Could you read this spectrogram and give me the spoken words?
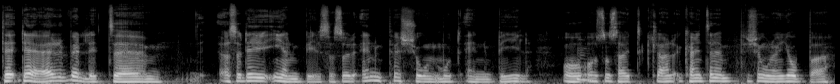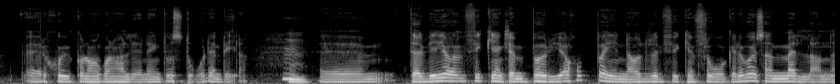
det, det är väldigt, eh, alltså det är enbils, alltså en person mot en bil. Och, Mm. och som sagt, kan inte den personen jobba, är sjuk av någon anledning, då står den bilen. Mm. Eh, där vi har- fick egentligen börja hoppa in och där vi fick en fråga, det var ju så här mellan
